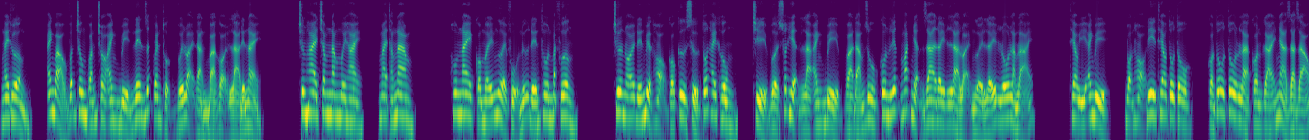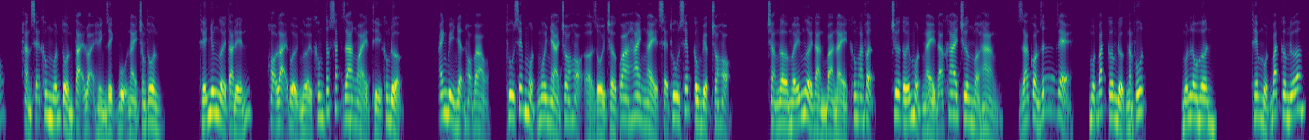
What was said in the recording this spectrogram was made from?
Ngày thường anh bảo vẫn trông quán cho anh bỉ nên rất quen thuộc với loại đàn bà gọi là đến này. Chương 252, mai tháng năm hôm nay có mấy người phụ nữ đến thôn bát phương. Chưa nói đến việc họ có cư xử tốt hay không chỉ vừa xuất hiện là anh bỉ và đám du côn liếc mắt nhận ra đây là loại người lấy lỗ làm lãi. Theo ý anh bỉ bọn họ đi theo tô tô còn tô tô là con gái nhà gia giáo hẳn sẽ không muốn tồn tại loại hình dịch vụ này trong thôn thế nhưng người ta đến, họ lại đuổi người không tất sắt ra ngoài thì không được. Anh bị nhận họ vào, thu xếp một ngôi nhà cho họ ở rồi chờ qua hai ngày sẽ thu xếp công việc cho họ. Chẳng ngờ mấy người đàn bà này không an phận, chưa tới một ngày đã khai trương mở hàng, giá còn rất rẻ, một bát cơm được năm phút. Muốn lâu hơn? Thêm một bát cơm nữa?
